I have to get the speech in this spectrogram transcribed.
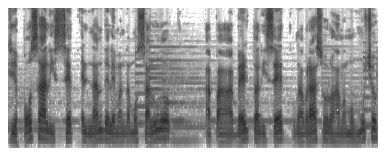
y su esposa Lisette Hernández le mandamos saludos a Alberto, a Lisette, un abrazo, los amamos mucho.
